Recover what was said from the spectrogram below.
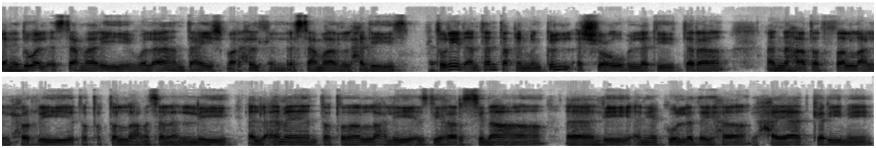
يعني دول استعمارية والآن تعيش مرحلة الاستعمار الحديث. تريد أن تنتقم من كل الشعوب التي ترى أنها تتطلع للحرية تتطلع مثلا للأمن تتطلع لازدهار الصناعة آه، لأن يكون لديها حياة كريمة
